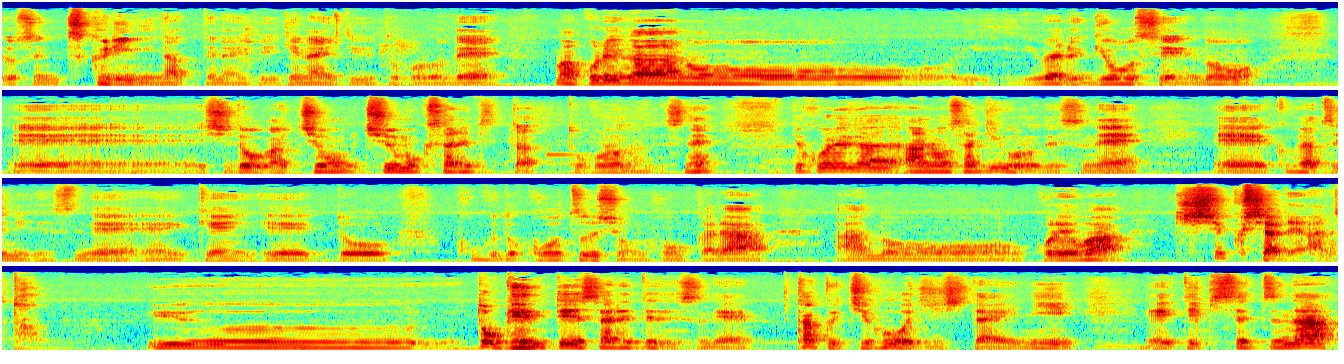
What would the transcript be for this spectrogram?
要するに作りになってないといけないというところで、まあ、これがあのいわゆる行政の、えー、指導が注目されてたところなんですね。でこれがあの先頃ですね、えー、9月にですね、えーえーと、国土交通省の方からあのこれは寄宿舎であると。いうと限定されてですね各地方自治体に、え、適切な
